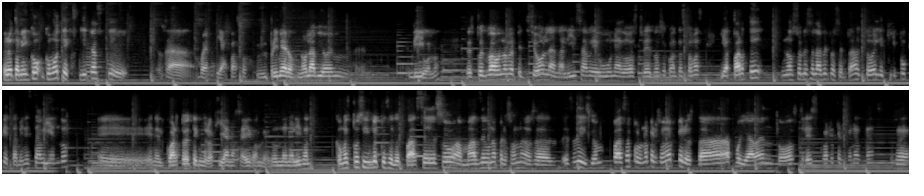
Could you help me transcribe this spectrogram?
Pero también, ¿cómo, te explicas que, sea, bueno, ya pasó. El primero, no la vio en, vivo, ¿no? Después va a una repetición, la analiza, ve una, dos, tres, no sé cuántas tomas. Y aparte, no solo es el árbitro central, todo el equipo que también está viendo eh, en el cuarto de tecnología, no sé, ahí donde, donde analizan. ¿Cómo es posible que se le pase eso a más de una persona? O sea, esa decisión pasa por una persona, pero está apoyada en dos, tres, cuatro personas más. O sea,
